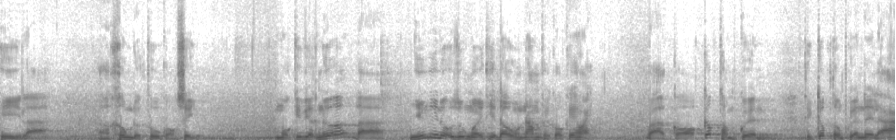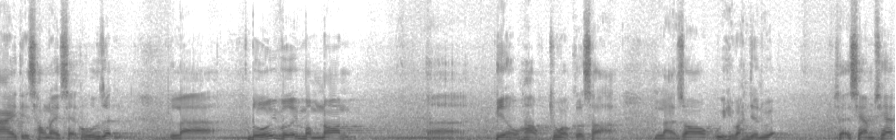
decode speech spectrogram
thì là uh, không được thu của học sinh. Một cái việc nữa là những cái nội dung ấy thì đầu năm phải có kế hoạch và có cấp thẩm quyền. Thì cấp thẩm quyền đây là ai thì sau này sẽ có hướng dẫn là đối với mầm non Ờ, tiểu học, trung học cơ sở là do ủy ban nhân huyện sẽ xem xét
